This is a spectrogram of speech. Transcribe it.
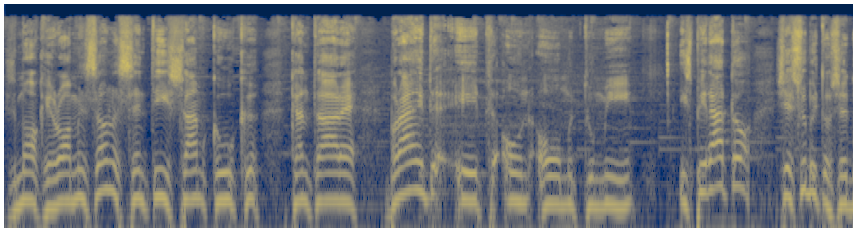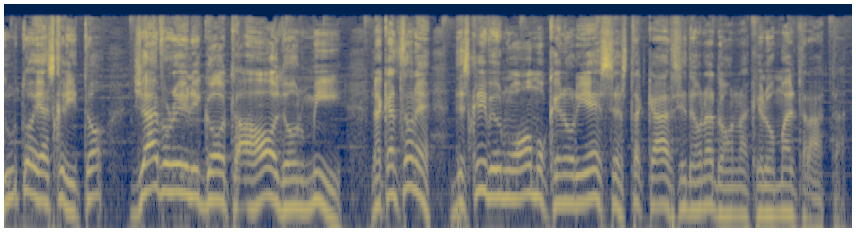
Smokey Robinson sentì Sam Cooke cantare Bright It On Home To Me Ispirato, si è subito seduto e ha scritto Jive Really Got a Hold on Me. La canzone descrive un uomo che non riesce a staccarsi da una donna che lo maltratta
